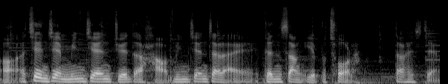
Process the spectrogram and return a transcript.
啊，渐渐民间觉得好，民间再来跟上也不错了，大概是这样。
